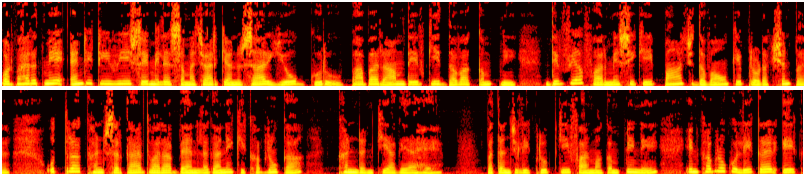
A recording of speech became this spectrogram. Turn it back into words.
और भारत में एनडीटीवी से मिले समाचार के अनुसार योग गुरु बाबा रामदेव की दवा कंपनी दिव्या फार्मेसी की पाँच दवाओं के प्रोडक्शन पर उत्तराखंड सरकार द्वारा बैन लगाने की खबरों का खंडन किया गया है। पतंजलि ग्रुप की फार्मा कंपनी ने इन खबरों को लेकर एक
